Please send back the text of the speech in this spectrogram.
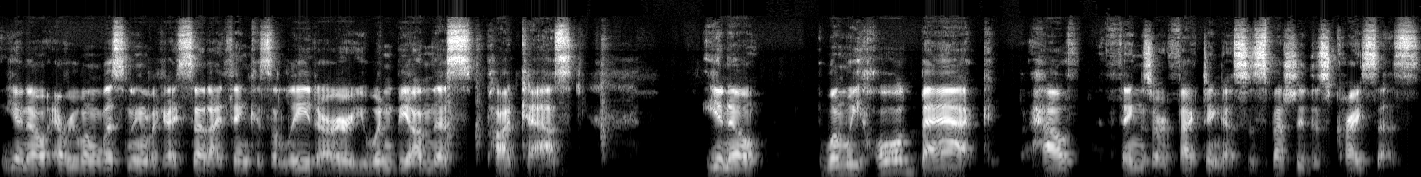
you know everyone listening like i said i think as a leader you wouldn't be on this podcast you know when we hold back how things are affecting us, especially this crisis,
